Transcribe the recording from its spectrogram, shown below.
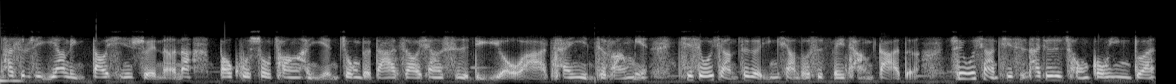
他是不是一样领到薪水呢？那包括受创很严重的，大家知道像是旅游啊、餐饮这方面，其实我想这个影响都是非常大的。所以我想，其实它就是从供应端，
